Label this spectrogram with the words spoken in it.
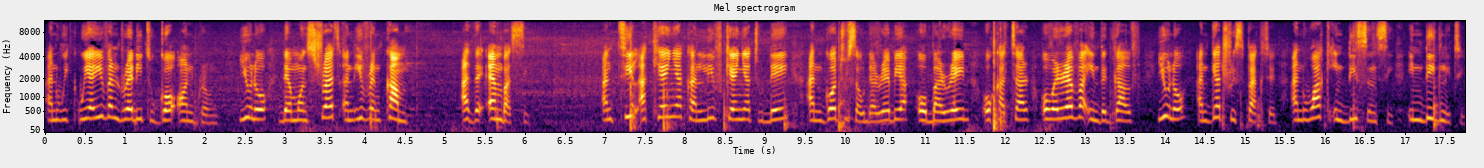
And we, we are even ready to go on ground, you know, demonstrate and even camp at the embassy until a Kenya can leave Kenya today and go to Saudi Arabia or Bahrain or Qatar or wherever in the Gulf, you know, and get respected and work in decency, in dignity.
